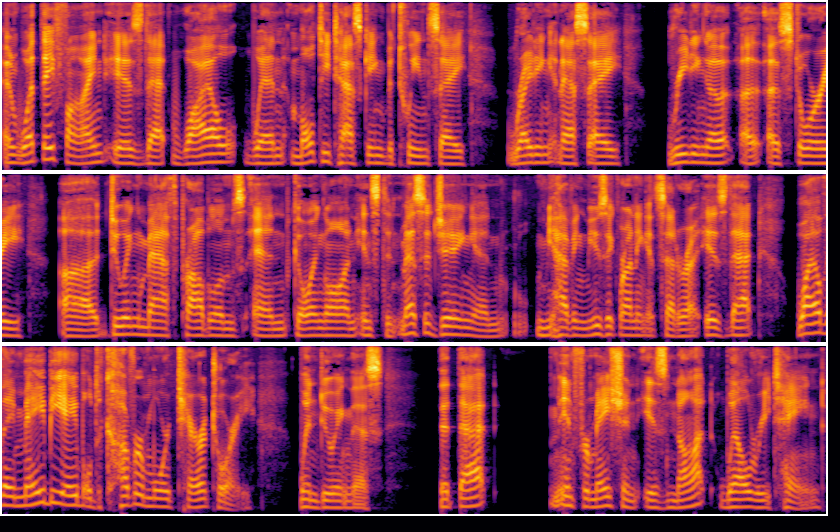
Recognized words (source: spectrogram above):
And what they find is that while when multitasking between, say, writing an essay, reading a, a, a story, uh, doing math problems, and going on instant messaging and having music running, etc., is that while they may be able to cover more territory when doing this, that that information is not well retained,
